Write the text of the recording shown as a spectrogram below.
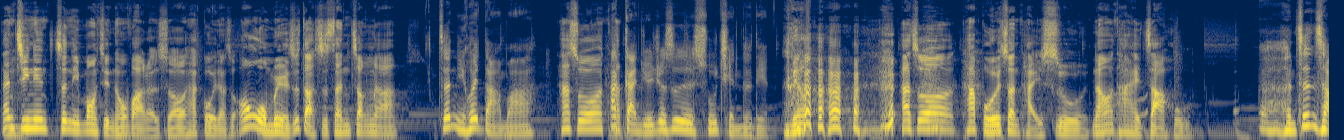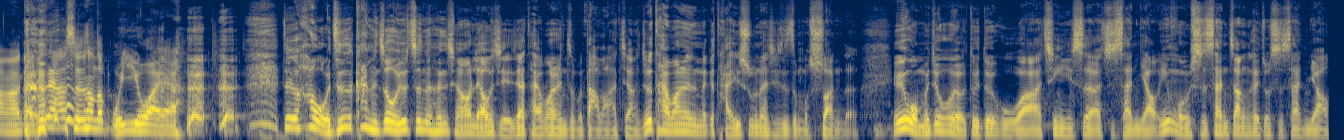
但今天珍妮帮我剪头发的时候，她跟我讲说：“哦，我们也是打十三张的啊。”珍妮会打吗？她说他，他感觉就是输钱的点。没有，她说她不会算台数，然后她还诈胡。呃，很正常啊，感觉在他身上都不意外啊。这个，哈，我就是看了之后，我就真的很想要了解一下台湾人怎么打麻将，就是台湾人的那个台数那些是怎么算的？因为我们就会有对对胡啊、清一色啊、十三幺，因为我们十三张可以做十三幺，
